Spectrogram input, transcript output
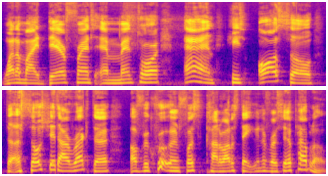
one of my dear friends and mentor, and he's also the Associate Director of Recruitment for Colorado State University of Pueblo.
